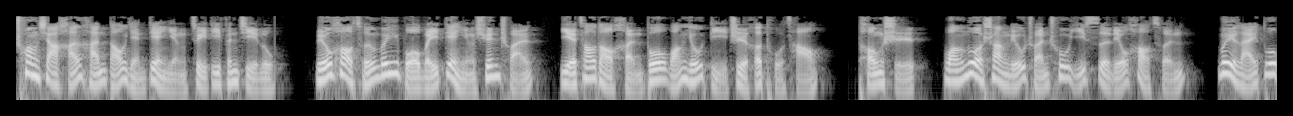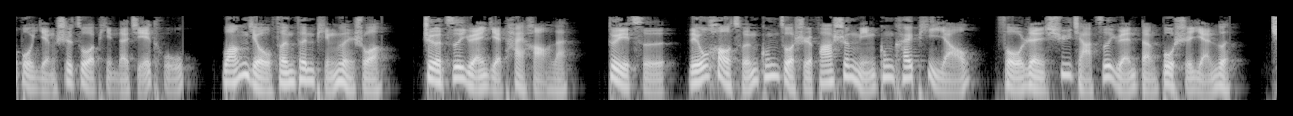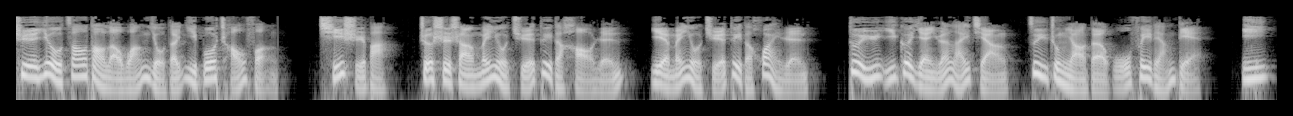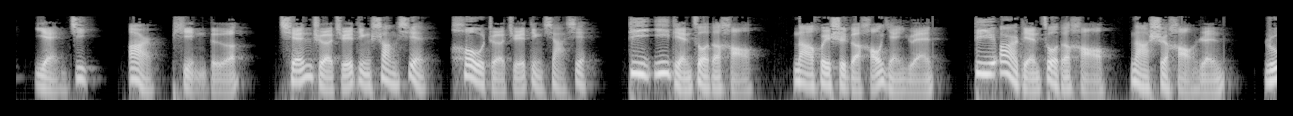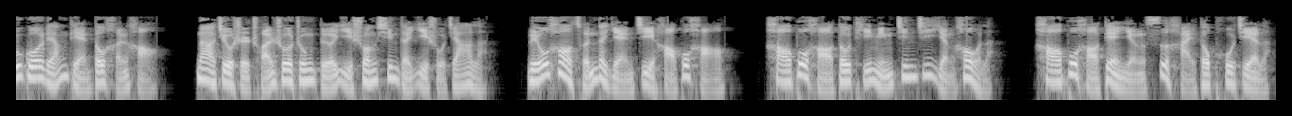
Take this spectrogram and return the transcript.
创下韩寒导演电影最低分纪录。刘浩存微博为电影宣传，也遭到很多网友抵制和吐槽。同时，网络上流传出疑似刘浩存未来多部影视作品的截图，网友纷纷评论说：“这资源也太好了。”对此，刘浩存工作室发声明公开辟谣，否认虚假资源等不实言论，却又遭到了网友的一波嘲讽。其实吧，这世上没有绝对的好人。也没有绝对的坏人。对于一个演员来讲，最重要的无非两点：一、演技；二、品德。前者决定上限，后者决定下限。第一点做得好，那会是个好演员；第二点做得好，那是好人。如果两点都很好，那就是传说中德艺双馨的艺术家了。刘浩存的演技好不好？好不好都提名金鸡影后了。好不好？电影《四海》都扑街了，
